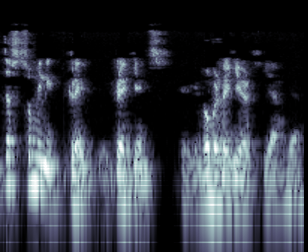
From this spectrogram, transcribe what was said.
Just so many great, great games uh, over the years. Yeah, yeah.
